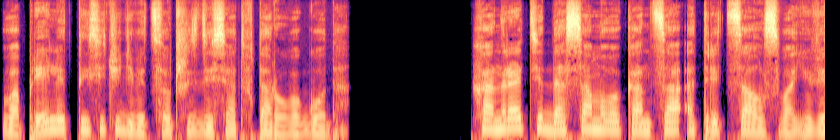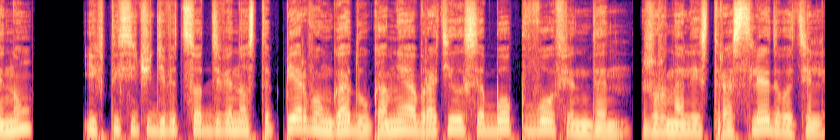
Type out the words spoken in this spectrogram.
в апреле 1962 года. Ханратти до самого конца отрицал свою вину, и в 1991 году ко мне обратился Боб Воффинден, журналист-расследователь,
